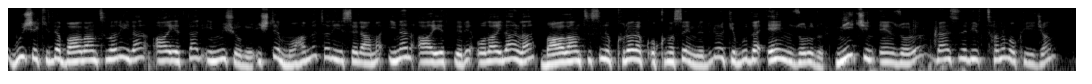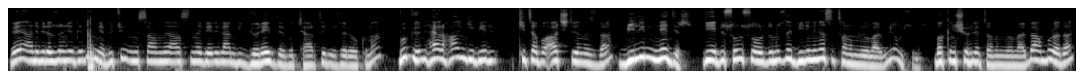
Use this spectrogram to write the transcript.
bu şekilde bağlantılarıyla ayetler inmiş oluyor. İşte Muhammed Aleyhisselam'a inen ayetleri olaylarla bağlantısını kurarak okuması emrediliyor ki bu da en zorudur. Niçin en zoru? Ben size bir tanım okuyacağım. Ve hani biraz önce dedim ya bütün insanlığa aslında verilen bir görevdir bu tertil üzere okuma. Bugün herhangi bir kitabı açtığınızda bilim nedir diye bir soru sorduğunuzda bilimi nasıl tanımlıyorlar biliyor musunuz? Bakın şöyle tanımlıyorlar. Ben buradan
